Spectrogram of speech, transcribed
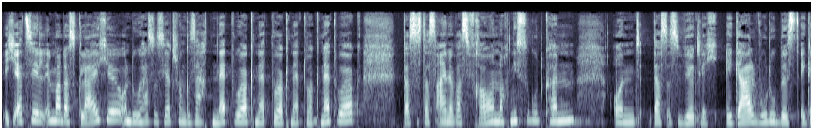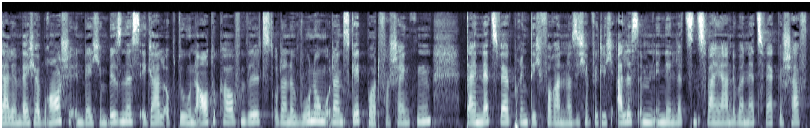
ich erzähle immer das Gleiche und du hast es jetzt schon gesagt, Network, Network, Network, Network. Das ist das eine, was Frauen noch nicht so gut können. Und das ist wirklich, egal wo du bist, egal in welcher Branche, in welchem Business, egal ob du ein Auto kaufen willst oder eine Wohnung oder ein Skateboard verschenken, dein Netzwerk bringt dich voran. Also ich habe wirklich alles in, in den letzten zwei Jahren über Netzwerk geschafft.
